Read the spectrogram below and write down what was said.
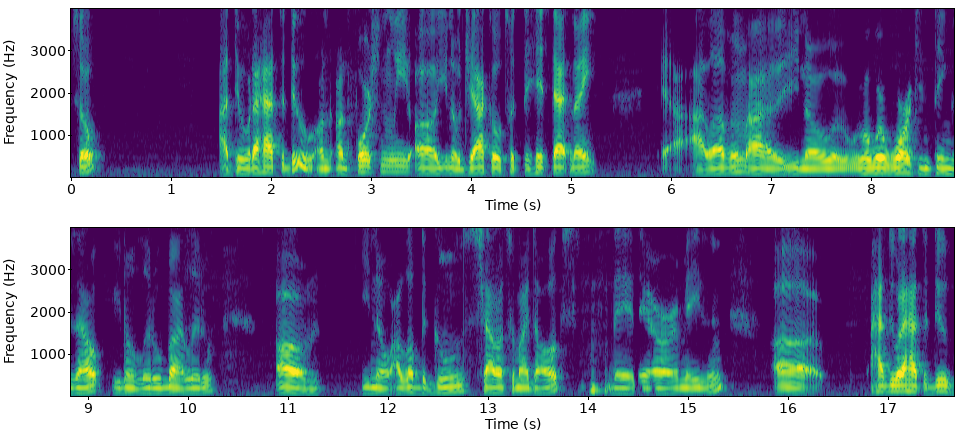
so I did what I had to do. Un- unfortunately, uh, you know, Jacko took the hit that night. I love him. I, you know, we're, we're working things out, you know, little by little. Um, you know, I love the goons. Shout out to my dogs. they they are amazing. Uh, I had to do what I had to do,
